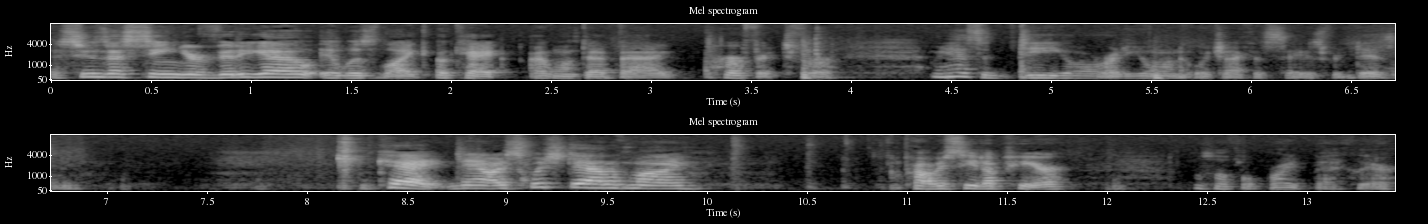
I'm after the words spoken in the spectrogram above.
As soon as I seen your video, it was like, okay, I want that bag. Perfect for, I mean, it has a D already on it, which I could say is for Disney. Okay, now I switched out of my, probably see it up here. It was awful bright back there.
